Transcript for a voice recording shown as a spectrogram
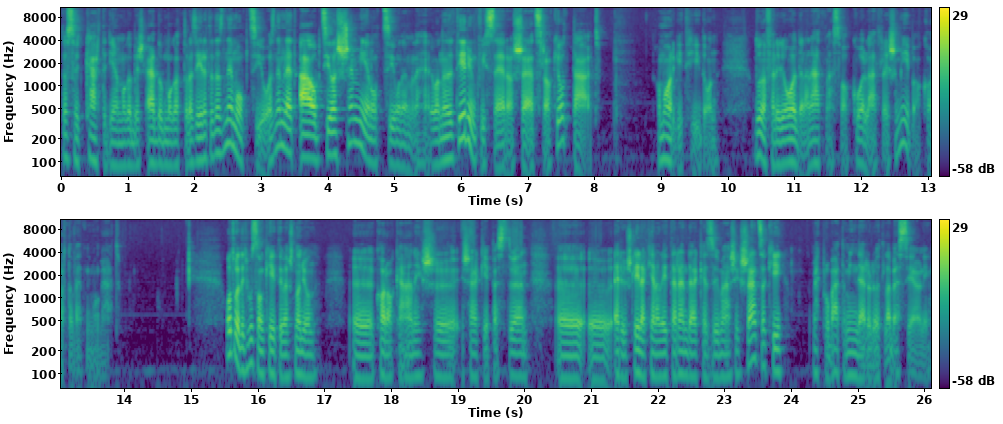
Hát az, hogy kárt tegyél magadba és eldob magadtól az életed, az nem opció, az nem lehet A opció, az semmilyen opció nem lehet. Van, de térjünk vissza erre a srácra, aki ott állt a Margit hídon, a Dunafelé oldalán átmászva a korlátra, és a mélybe akarta vetni magát. Ott volt egy 22 éves, nagyon ö, karakán és, ö, és elképesztően ö, ö, erős lélekjelenléten rendelkező másik srác, aki megpróbálta mindenről őt lebeszélni.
